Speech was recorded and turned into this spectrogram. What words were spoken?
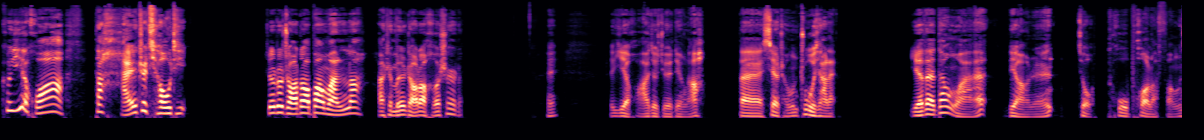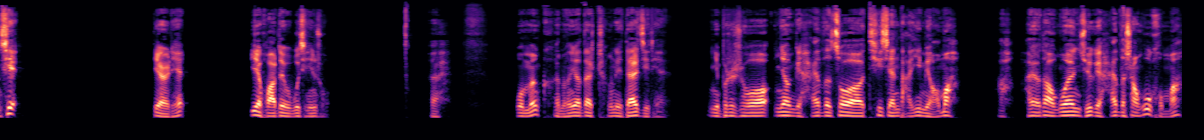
可叶华他还是挑剔，这都找到傍晚了，还是没有找到合适的。这叶华就决定了啊，在县城住下来。也在当晚，两人就突破了防线。第二天，叶华对吴琴说：“哎，我们可能要在城里待几天。你不是说你要给孩子做体检、打疫苗吗？啊，还要到公安局给孩子上户口吗？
